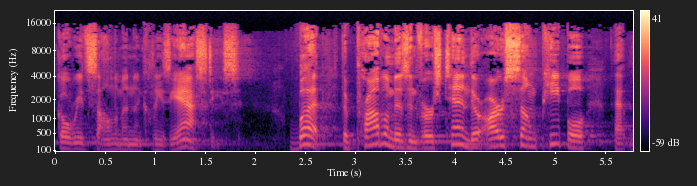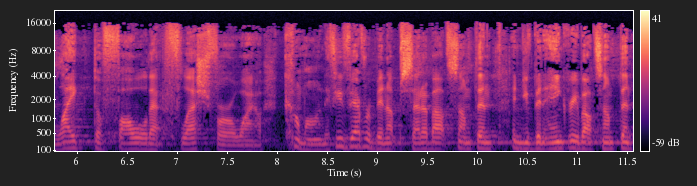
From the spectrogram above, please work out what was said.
go read Solomon and Ecclesiastes. But the problem is in verse 10, there are some people that like to follow that flesh for a while. Come on, if you've ever been upset about something and you've been angry about something,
